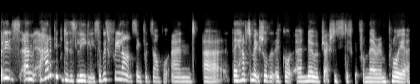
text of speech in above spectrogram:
But it's um, how do people do this legally? So with freelancing, for example, and uh, they have to make sure that they've got a no objection certificate from their employer,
